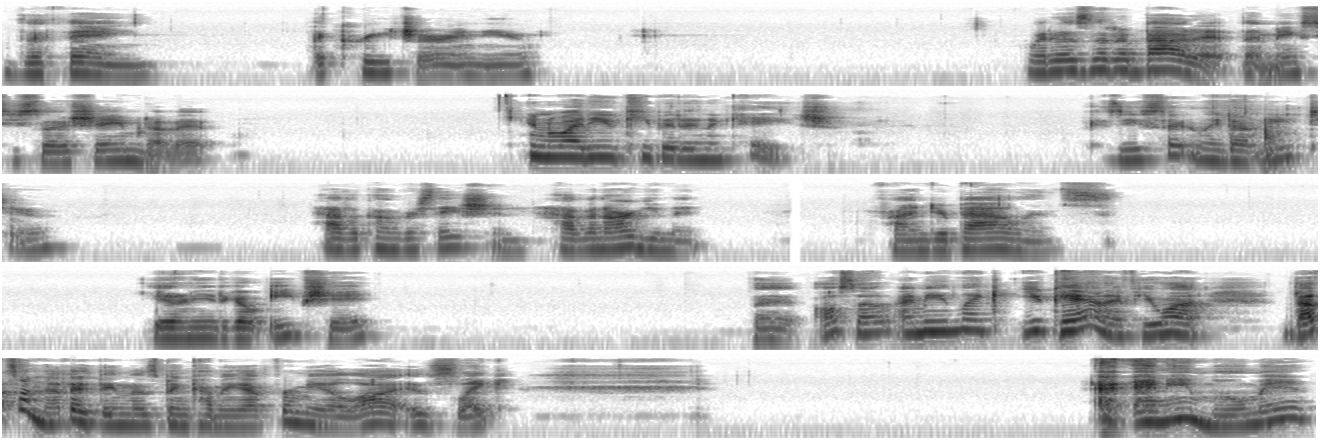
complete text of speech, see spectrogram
The thing, the creature in you. What is it about it that makes you so ashamed of it? And why do you keep it in a cage? Because you certainly don't need to. Have a conversation, have an argument, find your balance. You don't need to go ape shit. But also, I mean, like, you can if you want. That's another thing that's been coming up for me a lot is like, at any moment,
